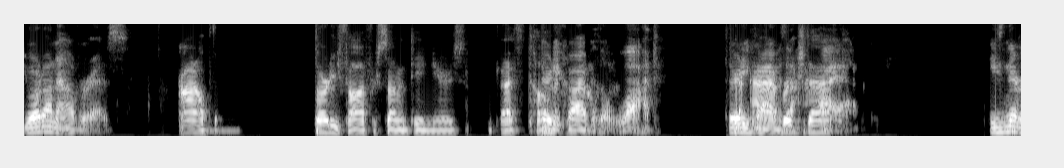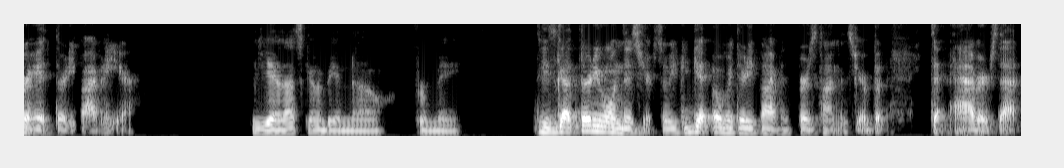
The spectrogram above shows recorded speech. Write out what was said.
Yordan Alvarez, I don't think thirty-five for seventeen years. That's tough. 35 is a lot. 35 is a average that? average. He's never hit 35 in a year. Yeah, that's gonna be a no for me. He's got 31 this year, so he could get over 35 for the first time this year. But to average that,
